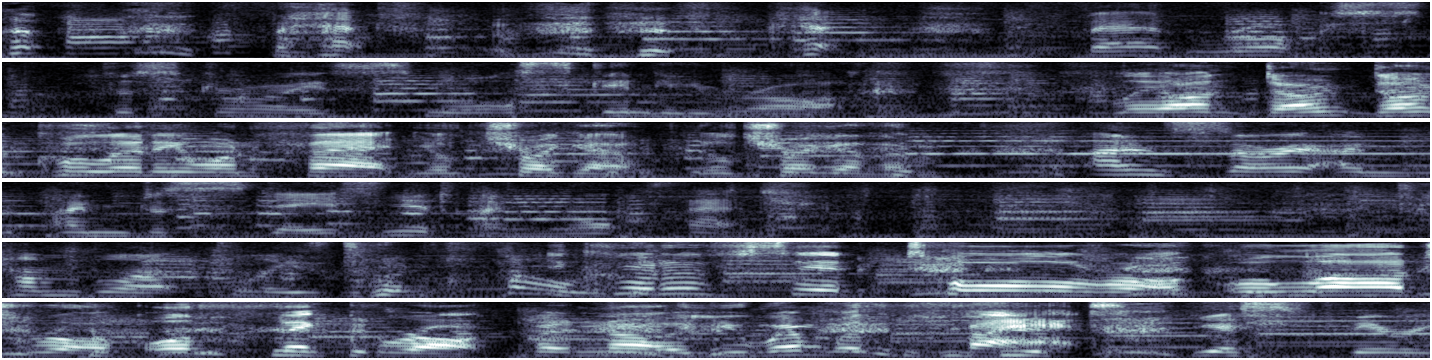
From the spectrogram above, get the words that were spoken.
fat, fat, fat rocks destroys small skinny rock. Leon, don't don't call anyone fat. You'll trigger. You'll trigger them. I'm sorry, I'm I'm just stating it. I'm not fat. Tumblr, please don't call You me. could have said tall rock or large rock or thick rock, but no, you went with fat. yes, very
